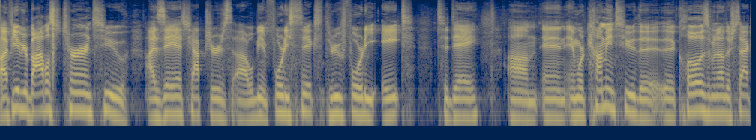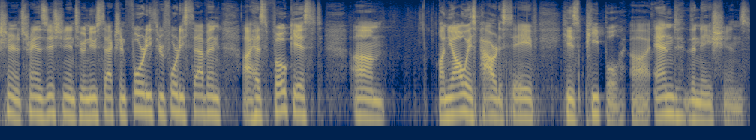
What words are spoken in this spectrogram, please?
Uh, if you have your Bibles, turn to Isaiah chapters, uh, we'll be in 46 through 48 today. Um, and, and we're coming to the, the close of another section and a transition into a new section. 40 through 47 uh, has focused um, on Yahweh's power to save his people uh, and the nations.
